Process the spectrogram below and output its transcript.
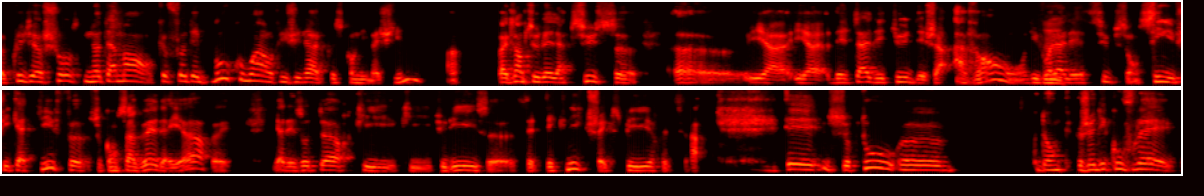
euh, plusieurs choses, notamment que Freud est beaucoup moins original que ce qu'on imagine. Hein. Par exemple, sur les lapsus, il, y a, il, y a, des tas d'études déjà avant. Où on dit voilà, hmm. les subs sont significatifs, ce qu'on savait d'ailleurs. Il y a des auteurs qui, qui, utilisent euh, cette technique, Shakespeare, etc. Et surtout, euh, donc, je découvrais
